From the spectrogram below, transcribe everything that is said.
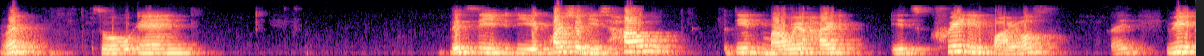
All right. So and let's see. The question is how did malware hide its created files, right? We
